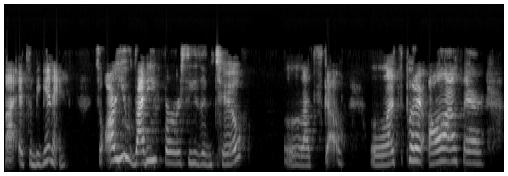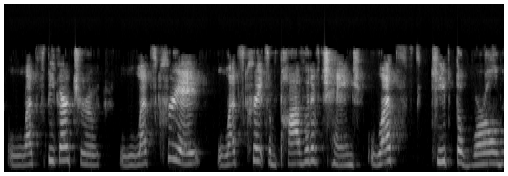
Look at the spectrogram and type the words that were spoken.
but it's a beginning. So, are you ready for season two? Let's go. Let's put it all out there. Let's speak our truth. Let's create. Let's create some positive change. Let's keep the world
